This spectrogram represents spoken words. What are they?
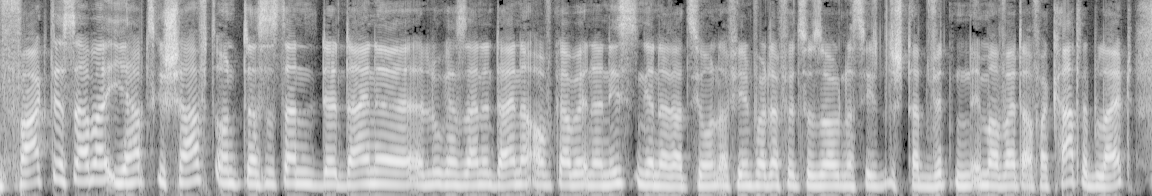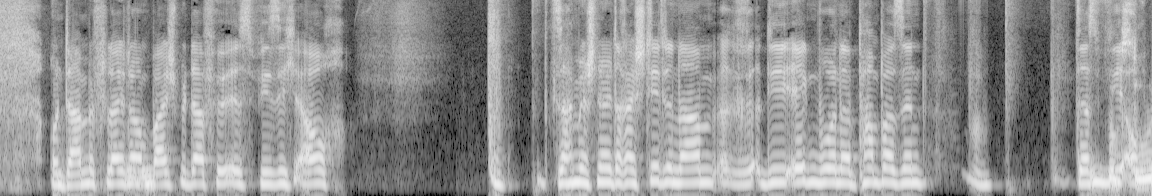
Fakt ist aber, ihr habt es geschafft und das ist dann deine, Lukas, deine, deine Aufgabe in der nächsten Generation Generation auf jeden Fall dafür zu sorgen, dass die Stadt Witten immer weiter auf der Karte bleibt. Und damit vielleicht auch ein Beispiel dafür ist, wie sich auch, sag mir schnell drei Städtenamen, die irgendwo in der Pampa sind, dass wir auch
